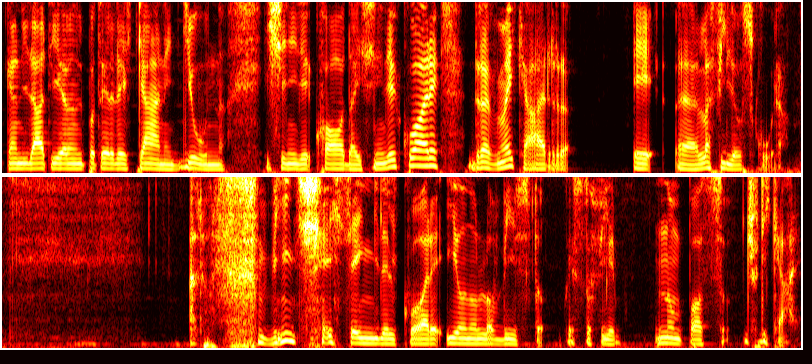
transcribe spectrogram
candidati erano Il potere del cane, Dune, I segni del coda, I segni del cuore, Drive My Car e eh, La figlia oscura. Allora, vince I segni del cuore, io non l'ho visto questo film, non posso giudicare.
